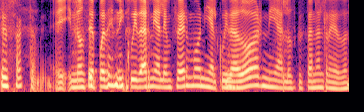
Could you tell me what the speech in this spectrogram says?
Exactamente. Eh, no se puede ni cuidar ni al enfermo, ni al cuidador, ni a los que están alrededor.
